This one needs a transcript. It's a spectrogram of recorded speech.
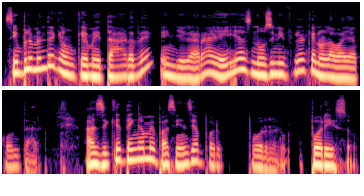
Simplemente que aunque me tarde en llegar a ellas, no significa que no la vaya a contar. Así que ténganme paciencia por, por, por eso.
